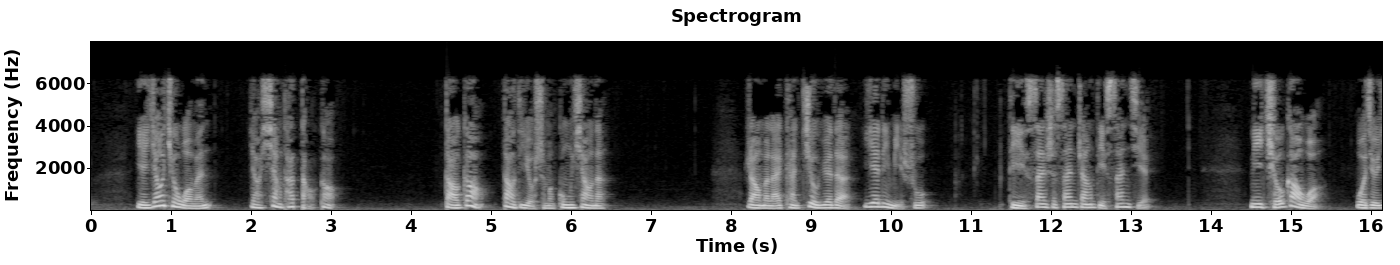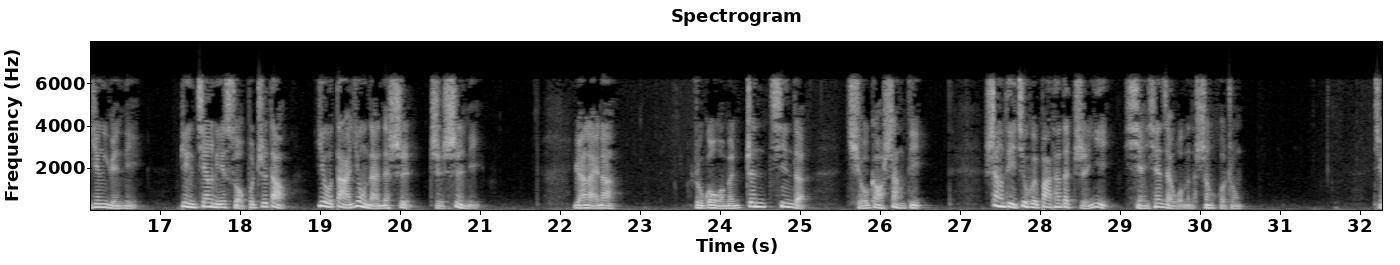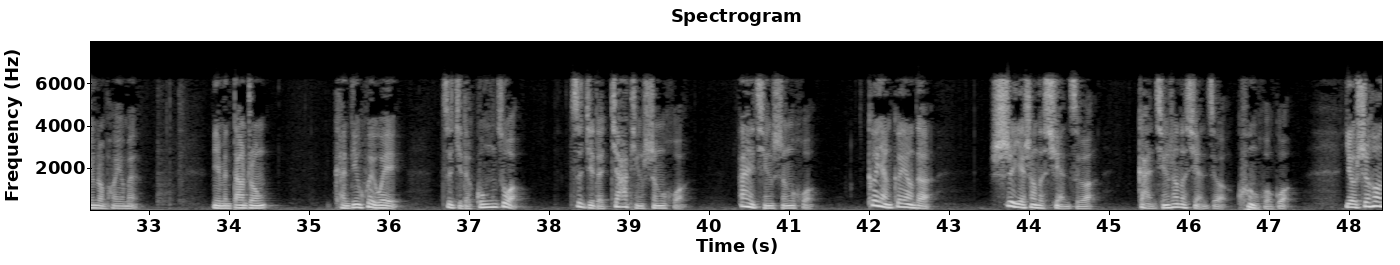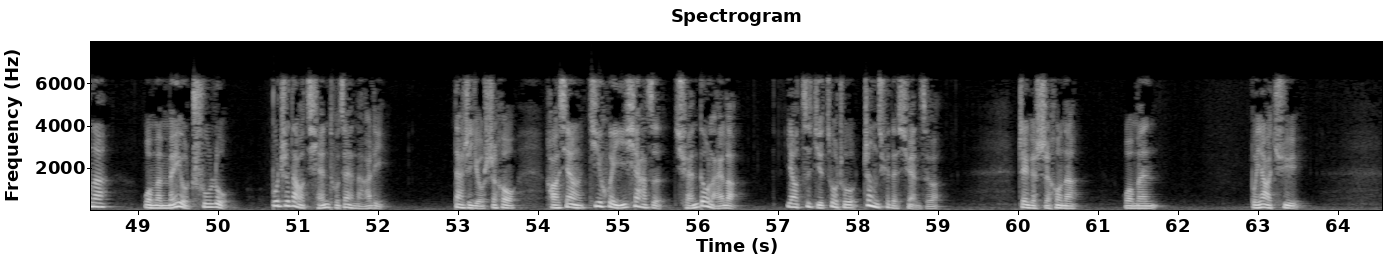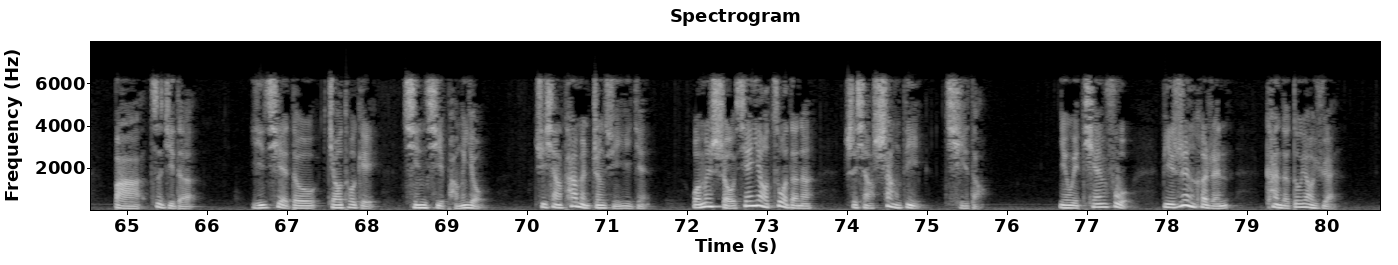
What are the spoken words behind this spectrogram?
也要求我们要向他祷告。祷告到底有什么功效呢？让我们来看旧约的耶利米书第三十三章第三节：“你求告我，我就应允你，并将你所不知道又大又难的事指示你。”原来呢，如果我们真心的求告上帝，上帝就会把他的旨意。显现在我们的生活中，听众朋友们，你们当中肯定会为自己的工作、自己的家庭生活、爱情生活、各样各样的事业上的选择、感情上的选择困惑过。有时候呢，我们没有出路，不知道前途在哪里。但是有时候好像机会一下子全都来了，要自己做出正确的选择。这个时候呢，我们不要去把自己的一切都交托给亲戚朋友，去向他们征询意见。我们首先要做的呢，是向上帝祈祷，因为天赋比任何人看的都要远，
